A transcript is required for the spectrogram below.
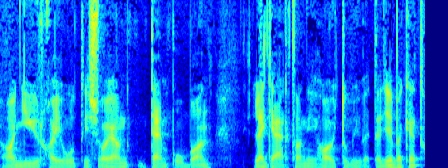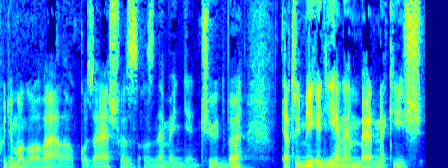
annyi űrhajót és olyan tempóban legyártani hajtóművet, egyebeket, hogy maga a vállalkozás az, az nem menjen csődbe. Tehát, hogy még egy ilyen embernek is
